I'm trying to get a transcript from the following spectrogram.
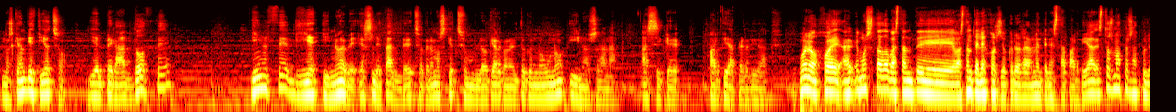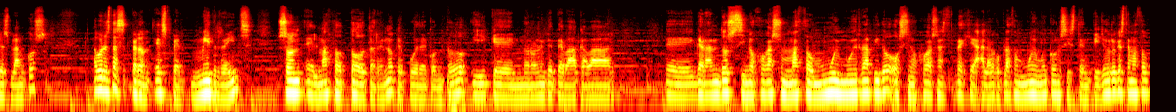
nos quedan 18 y él pega 12, 15, 19. Es letal, de hecho, tenemos que bloquear con el token 1 y nos gana. Así que partida perdida. Bueno, joder, hemos estado bastante, bastante lejos, yo creo, realmente en esta partida. Estos mazos azules blancos. Ah, bueno, estas, perdón, Esper Midrange son el mazo todoterreno que puede con todo y que normalmente te va a acabar eh, ganando si no juegas un mazo muy, muy rápido o si no juegas una estrategia a largo plazo muy, muy consistente. Y yo creo que este mazo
